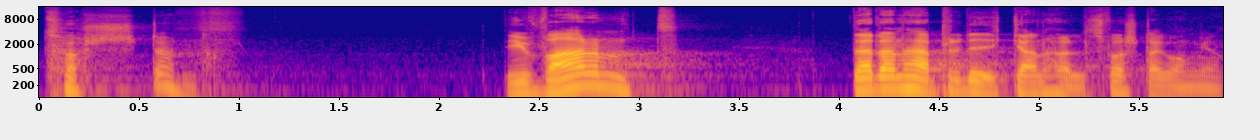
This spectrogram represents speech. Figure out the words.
törsten. Det är ju varmt där den här predikan hölls första gången.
